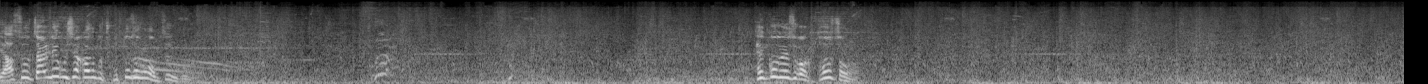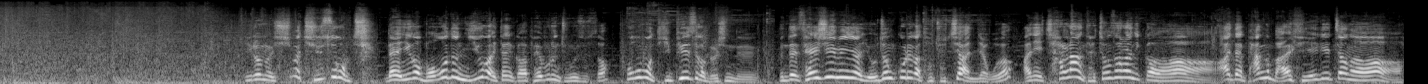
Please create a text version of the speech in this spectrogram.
야수 잘리고 시작하는 거 줬도 상관없어 이거 탱커 개수가 터졌잖아 이러면 씨발 질 수가 없지. 내가 이거 먹어둔 이유가 있다니까. 배부른 주물술사 포그몬 DPS가 몇인데. 근데 세시미녀 요정 꼬리가 더 좋지 않냐고요? 아니 찰나는 대천사라니까. 아 내가 방금 말 얘기했잖아. 아,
